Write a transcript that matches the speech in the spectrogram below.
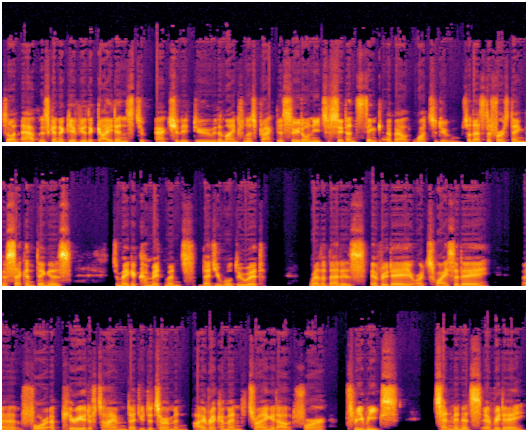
So an app is going to give you the guidance to actually do the mindfulness practice. So you don't need to sit and think about what to do. So that's the first thing. The second thing is to make a commitment that you will do it, whether that is every day or twice a day, uh, for a period of time that you determine. I recommend trying it out for three weeks, 10 minutes every day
